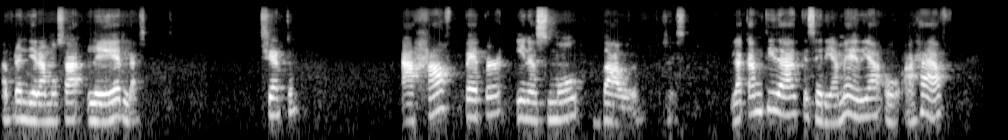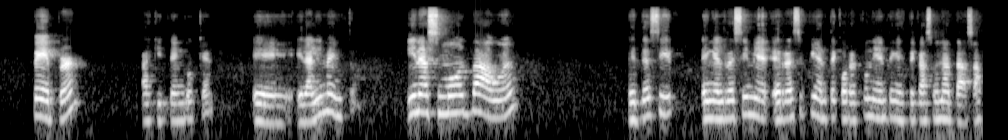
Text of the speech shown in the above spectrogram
aprendiéramos a leerlas. ¿Cierto? a half pepper in a small bowl. Entonces, la cantidad que sería media o a half pepper, aquí tengo que eh, el alimento, in a small bowl, es decir, en el recipiente, correspondiente, en este caso una taza,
